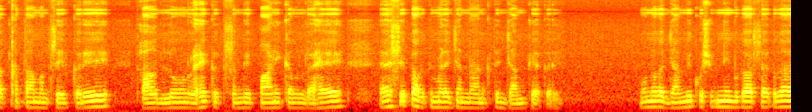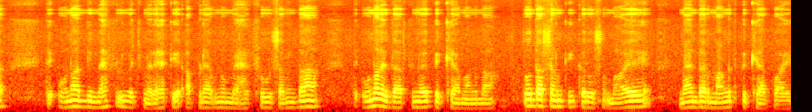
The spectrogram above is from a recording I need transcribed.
ਅੱਖ ਤਾਂ ਮਨ ਸੇਵ ਕਰੇ। ਕਾਦ ਲੂਣ ਰਹਿ ਕਕ ਸੰਗੇ ਪਾਣੀ ਕਮਲ ਰਹੇ। ਐਸੇ ਭਗਤ ਮਿਲੇ ਜਨ ਨਾਨਕ ਤੇ ਜੰਮ ਕਿਆ ਕਰੇ। ਉਹਨਾਂ ਦਾ ਜੰਮ ਵੀ ਕੁਛ ਵੀ ਨਹੀਂ ਵਿਗਾੜ ਸਕਦਾ ਤੇ ਉਹਨਾਂ ਦੀ ਮਹਿਫਿਲ ਵਿੱਚ ਮੈਂ ਰਹਿ ਕੇ ਆਪਣੇ ਆਪ ਨੂੰ ਮਹਿਫੂਜ਼ ਸਮਝਦਾ ਤੇ ਉਹਨਾਂ ਦੇ ਦਰ ਤੇ ਮੈਂ ਭਿੱਖਿਆ ਮੰਗਦਾ। ਤੋ ਦਰਸ਼ਨ ਕੀ ਕਰੋ ਸਮਾਏ? ਮੈਂ ਦਰ ਮੰਗਤ ਭਿੱਖਿਆ ਪਾਏ।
